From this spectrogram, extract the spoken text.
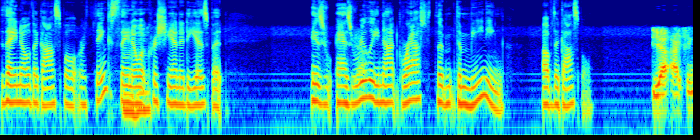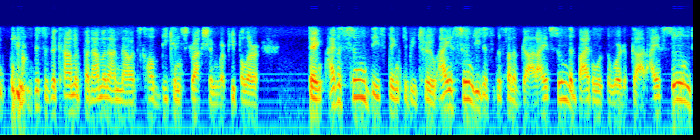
they know the gospel or thinks they mm-hmm. know what mm-hmm. Christianity is, but is has yeah. really not grasped the the meaning of the gospel? Yeah, I think this is a common phenomenon now. It's called deconstruction, where people are saying, I've assumed these things to be true. I assumed Jesus is the Son of God. I assumed the Bible is the Word of God. I assumed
